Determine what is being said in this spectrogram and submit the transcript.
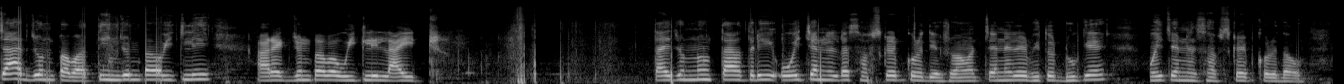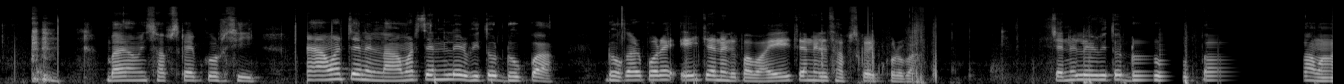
চারজন পাবা, তিনজন পাবা উইকলি আর একজন পাবা উইকলি লাইট তাই জন্য তাড়াতাড়ি ওই চ্যানেলটা সাবস্ক্রাইব করে দিয়েছ আমার চ্যানেলের ভিতর ঢুকে ওই চ্যানেল সাবস্ক্রাইব করে দাও। ভাই, আমি সাবস্ক্রাইব করছি। হ্যাঁ আমার চ্যানেল না, আমার চ্যানেলের ভিতর ঢুকবা। ঢোকার পরে এই চ্যানেল পাবা, এই চ্যানেল সাবস্ক্রাইব করবা। চ্যানেলের ভিতর ঢুকবা আমার।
